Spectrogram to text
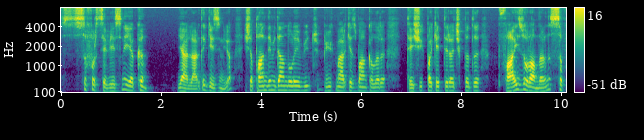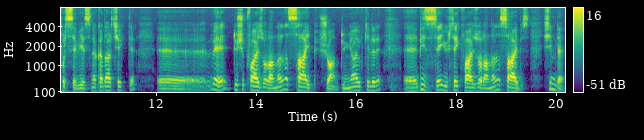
sıfır seviyesine yakın yerlerde geziniyor. İşte pandemiden dolayı büyük merkez bankaları teşvik paketleri açıkladı. Faiz oranlarını sıfır seviyesine kadar çekti. Ee, ve düşük faiz oranlarına sahip şu an dünya ülkeleri. Ee, biz ise yüksek faiz oranlarına sahibiz. Şimdi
